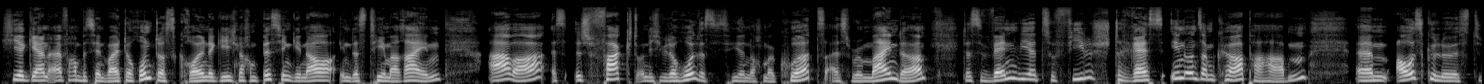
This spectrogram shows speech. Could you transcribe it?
Hier gern einfach ein bisschen weiter runter scrollen, da gehe ich noch ein bisschen genauer in das Thema rein. Aber es ist Fakt, und ich wiederhole das hier nochmal kurz als Reminder, dass wenn wir zu viel Stress in unserem Körper haben, ähm, ausgelöst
